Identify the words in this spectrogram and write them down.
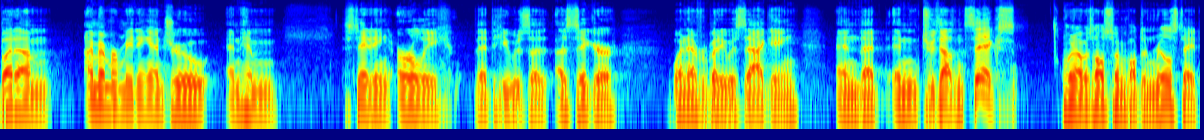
But um, I remember meeting Andrew and him stating early that he was a, a zigger when everybody was zagging, and that in 2006, when I was also involved in real estate,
